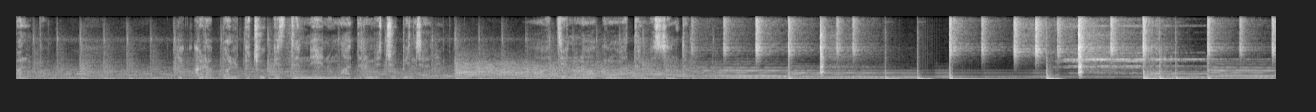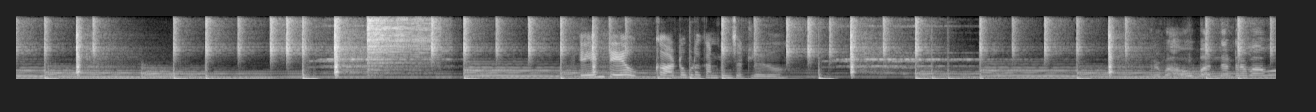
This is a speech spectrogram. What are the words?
బల్బు? ఇక్కడ బల్బు చూపిస్తే నేను మాత్రమే చూపించాలి. అది నాకు మాత్రమే సొంతం. ఏంటే ఒక్క ఆటో కూడా కనిపించట్లేదు. అంటారా బాబు?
